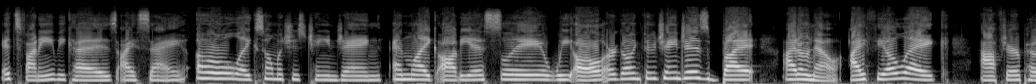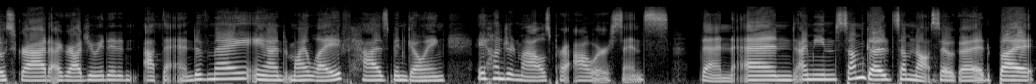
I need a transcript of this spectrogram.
It's funny because I say, oh, like so much is changing. And like, obviously, we all are going through changes, but I don't know. I feel like after post grad, I graduated at the end of May, and my life has been going 100 miles per hour since then. And I mean, some good, some not so good. But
